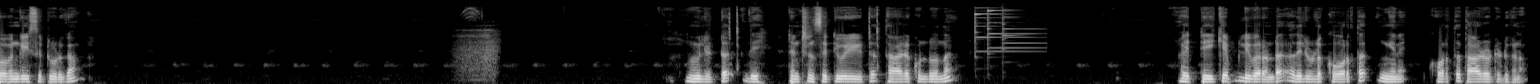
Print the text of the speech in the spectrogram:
ഓവൻ കേസ് ഇട്ട് കൊടുക്കാം. നൂലിട്ട് ഇത് ടെൻഷൻ സെറ്റ് വഴിയിട്ട് താഴെ കൊണ്ടുവന്ന് ടേക്കപ്പ് ലിവർ ഉണ്ട്. അതിലുള്ള കോർത്ത് ഇങ്ങനെ കോർത്ത് താഴോട്ട് എടുക്കണം.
